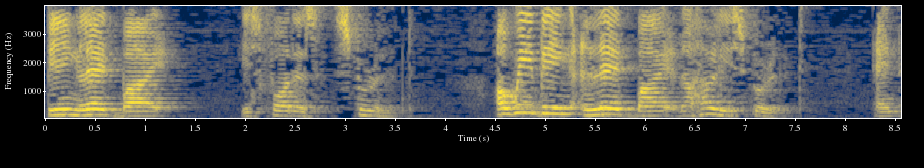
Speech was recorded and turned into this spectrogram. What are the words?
being led by his father's spirit. Are we being led by the Holy Spirit? And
